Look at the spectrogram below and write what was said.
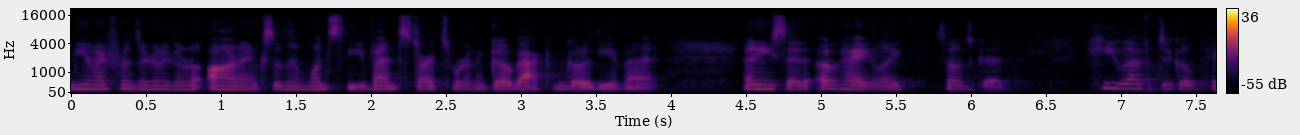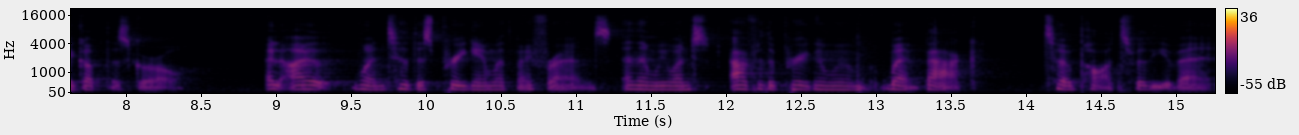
Me and my friends are gonna go to Onyx, and then once the event starts, we're gonna go back and go to the event. And he said, "Okay, like sounds good." He left to go pick up this girl, and I went to this pregame with my friends, and then we went after the pregame. We went back to Potts for the event,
